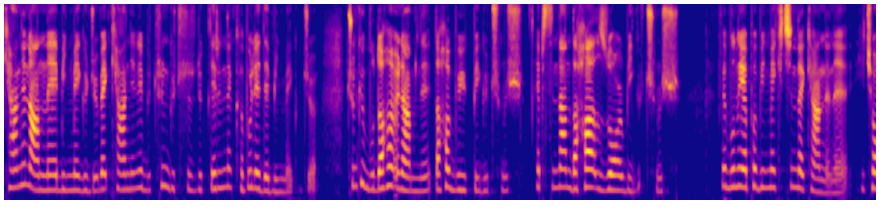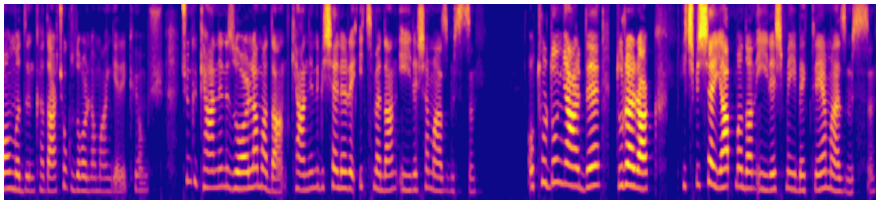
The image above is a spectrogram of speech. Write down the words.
kendini anlayabilme gücü ve kendini bütün güçsüzlüklerinle kabul edebilme gücü. Çünkü bu daha önemli, daha büyük bir güçmüş. Hepsinden daha zor bir güçmüş. Ve bunu yapabilmek için de kendini hiç olmadığın kadar çok zorlaman gerekiyormuş. Çünkü kendini zorlamadan, kendini bir şeylere itmeden iyileşemezmişsin. Oturduğun yerde durarak, hiçbir şey yapmadan iyileşmeyi bekleyemezmişsin.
